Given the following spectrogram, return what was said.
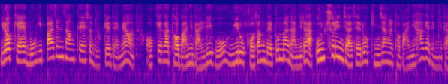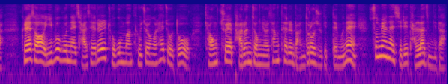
이렇게 목이 빠진 상태에서 눕게 되면 어깨가 더 많이 말리고 위로 거상될 뿐만 아니라 움츠린 자세로 긴장을 더 많이 하게 됩니다. 그래서 이 부분 의 자세를 조금만 교정을 해줘도 경추의 바른 정렬 상태를 만들어주기 때문에 수면의 질이 달라집니다.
